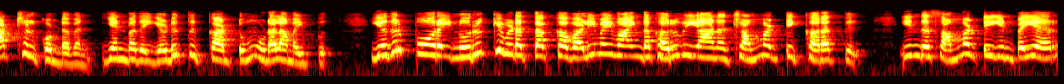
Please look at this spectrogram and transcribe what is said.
ஆற்றல் கொண்டவன் என்பதை எடுத்துக்காட்டும் உடலமைப்பு. எதிர்ப்போரை நொறுக்கிவிடத்தக்க வலிமை வாய்ந்த கருவியான சம்மட்டி கரத்தில். இந்த சம்மட்டியின் பெயர்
